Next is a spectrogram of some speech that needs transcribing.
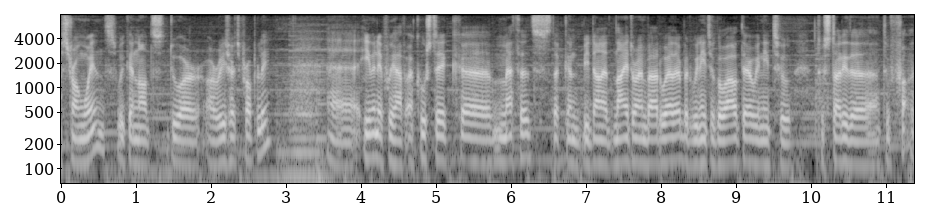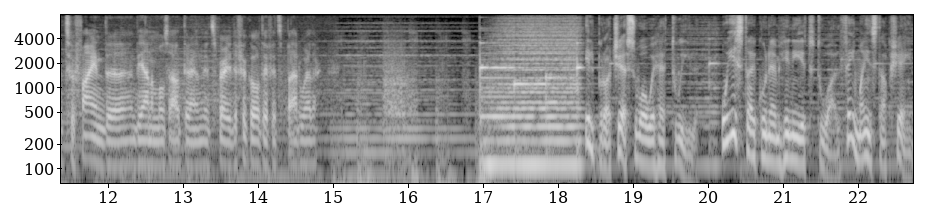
strong winds we cannot do our our research properly uh, even if we have acoustic uh, methods that can be done at night or in bad weather but we need to go out there we need to to study the to to find the the animals out there and it's very difficult if it's bad weather Il-proċess huwa wieħed twil u jista' jkun hemm ħinijiet twal fejn ma jinstab xejn.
